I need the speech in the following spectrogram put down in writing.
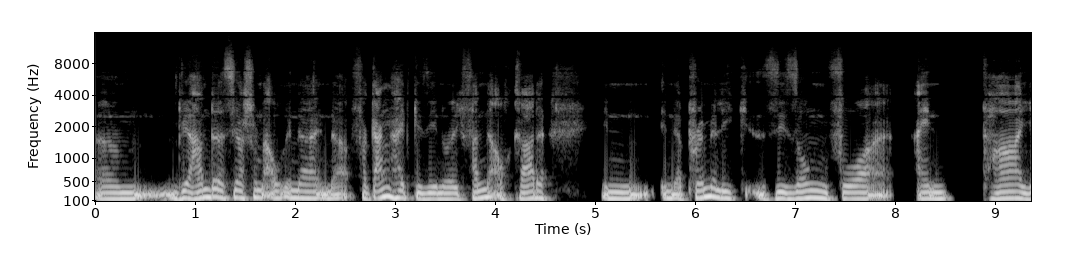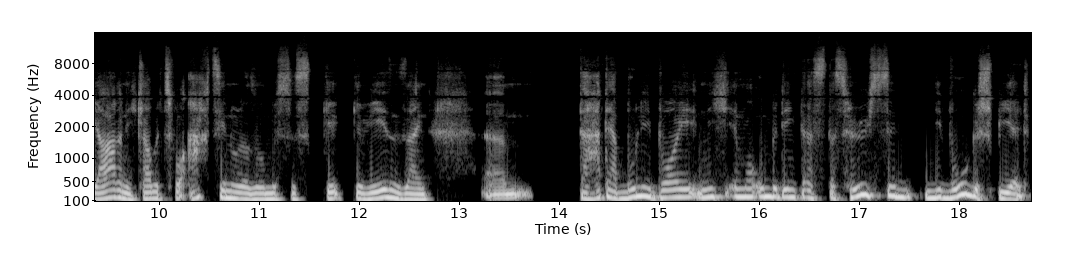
ähm, wir haben das ja schon auch in der, in der Vergangenheit gesehen oder ich fand auch gerade in, in der Premier League-Saison vor ein paar Jahren, ich glaube 2018 oder so müsste es ge gewesen sein, ähm, da hat der Bully Boy nicht immer unbedingt das, das höchste Niveau gespielt.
